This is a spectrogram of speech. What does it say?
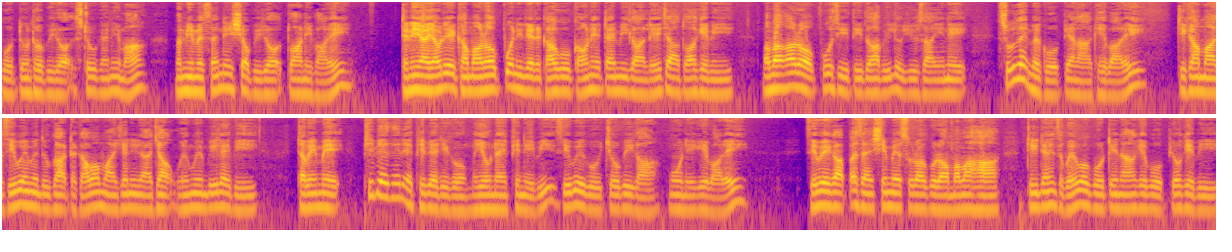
ကိုတွန်းထုတ်ပြီးတော့စတိုကန်ထဲမှာမမြင်မစမ်းနဲ့ရှော့ပြီးတော့သွားနေပါတယ်။ တနေရာရောက်တဲ့အခါမှာတော့ပွင့်နေတဲ့တကားကိုကောင်းတဲ့အတိုင်းမိကလဲကျသွားခဲ့ပြီးမမကတော့ဖိုးစီတည်သွားပြီလို့ယူဆရင်းနဲ့စတိုးဆိုင်ဘက်ကိုပြန်လာခဲ့ပါတယ်။ဒီကမှာဈေးဝယ်မဲ့သူကတကားပေါ်မှာရက်နေတာကြောင့်ဝင်ဝင်ပေးလိုက်ပြီးဒါပေမဲ့ဖြစ်ပျက်ခဲ့တဲ့ဖြစ်ပျက်တွေကိုမယုံနိုင်ဖြစ်နေပြီးဈေးဝယ်ကိုကြိုးပြီးကငိုနေခဲ့ပါတယ်။ဈေးဝယ်ကပတ်စံရှင်းမဲ့ဆိုတော့ကိုတော့မမဟာဒီတိုင်းစပွဲဘော်ကိုတင်လာခဲ့ဖို့ပြောခဲ့ပြီး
